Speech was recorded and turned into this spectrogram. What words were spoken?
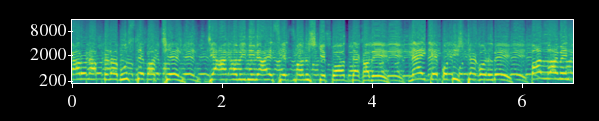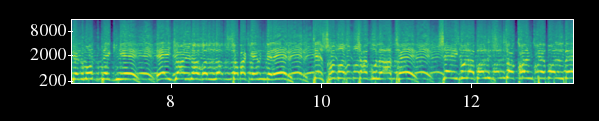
কারণ আপনারা বুঝতে পারছেন যে আগামী দিনে আইএসএফ মানুষকে পথ দেখাবে, ন্যায়কে প্রতিষ্ঠা করবে। পার্লামেন্টের মধ্যে গিয়ে এই জয়নগর লোকসভা কেন্দ্রের যে সমস্যাগুলো আছে, সেইগুলো বলিষ্ঠ কণ্ঠে বলবে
